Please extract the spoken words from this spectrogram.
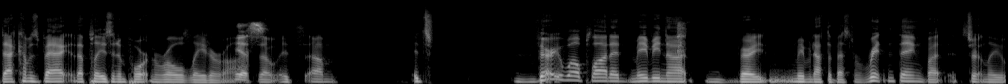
that comes back. That plays an important role later on. Yes. So it's um, it's very well plotted. Maybe not very, maybe not the best written thing, but it's certainly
